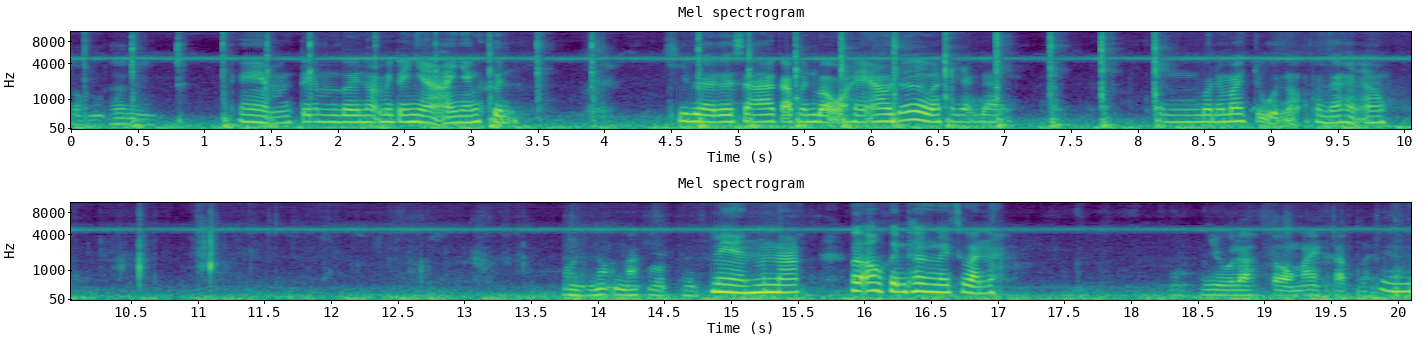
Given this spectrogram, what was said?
ดอกเทิงนี่แอมเต็มเลยเนาะมีแต่หญ้ายังขึ้น ขี้เรือเออซากับเพิ่นบอกว่าให้เอาเด้อว่าถ้าอยากได้เพิ่นบ่ได้มาจูดเนาะเพิ่นก็ให้เอามันนักนักรถเลยแม่นมันหนัก เออเอาขึ้นเทิงเลยส่วนนะอยู่ละสองไม้ขับเลยอืม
